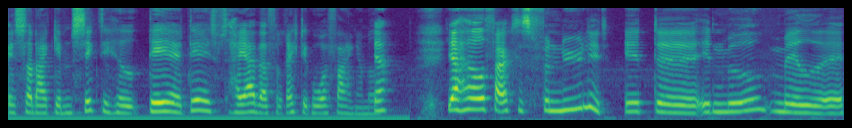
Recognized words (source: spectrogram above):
øh, så der er gennemsigtighed. Det, det har jeg i hvert fald rigtig gode erfaringer med. Ja. Jeg havde faktisk for nyligt et, øh, et møde med øh,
